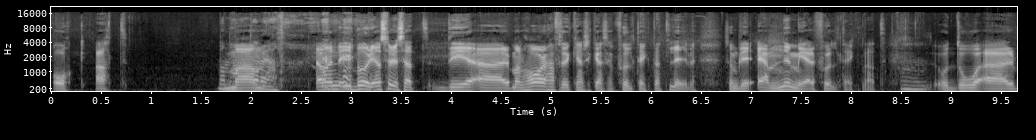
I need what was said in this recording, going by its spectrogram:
och att Man hatar varandra. Ja, men I början så är det så att det är, man har haft ett kanske ganska fulltecknat liv som blir ännu mer fulltecknat. Mm. Och då är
